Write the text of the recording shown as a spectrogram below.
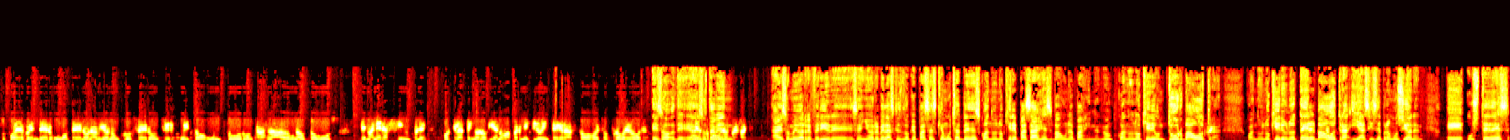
tú puedes vender un hotel, un avión, un crucero, un circuito, un tour, un traslado, un autobús, de manera simple, porque la tecnología nos ha permitido integrar todos esos proveedores. Eso, de- a eso también, a eso me iba a referir, eh, señor Velázquez. Lo que pasa es que muchas veces cuando uno quiere pasajes va a una página, ¿no? Cuando uno quiere un tour va a otra. Cuando uno quiere un hotel va a otra y así se promocionan. Eh, ustedes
